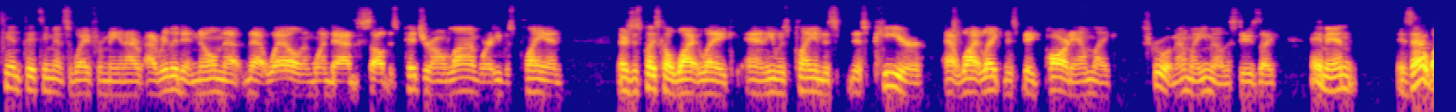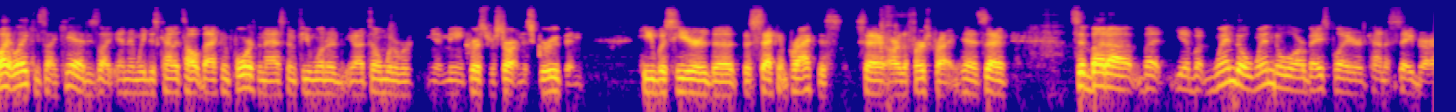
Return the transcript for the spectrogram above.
10 15 minutes away from me and I, I really didn't know him that that well and one day I just saw this picture online where he was playing there's this place called White Lake, and he was playing this this pier at White Lake, this big party. I'm like, screw it, man. I'm gonna email this dude. He's like, hey man, is that White Lake? He's like, yeah. He's like, and then we just kind of talked back and forth and asked him if he wanted. You know, I told him we were, you know, me and Chris were starting this group, and he was here the the second practice, so or the first practice. Yeah, so. So, but uh, but yeah, but Wendell, Wendell, our bass player, has kind of saved our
